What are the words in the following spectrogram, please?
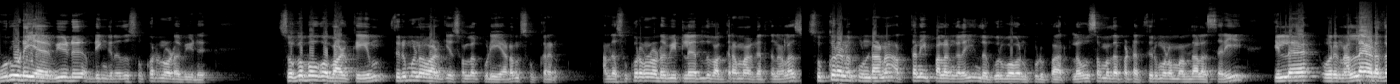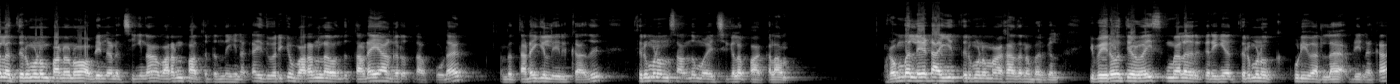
குருடைய வீடு அப்படிங்கிறது சுக்கரனோட வீடு. சுகபோக வாழ்க்கையும் திருமண வாழ்க்கையை சொல்லக்கூடிய இடம் சுக்கிரன். அந்த சுக்கரனோட வீட்டில இருந்து வக்கரமாகிறதுனால சுக்கரனுக்கு உண்டான அத்தனை பலன்களையும் இந்த குருபகவான் கொடுப்பார். லவ் சம்மந்தப்பட்ட திருமணம் வந்தாலும் சரி இல்லை ஒரு நல்ல இடத்துல திருமணம் பண்ணணும் அப்படின்னு நினச்சிங்கன்னா வரன் பார்த்துட்டு இருந்தீங்கன்னாக்கா இது வரைக்கும் வரனில் வந்து தடையாக இருந்தால் கூட அந்த தடைகள் இருக்காது. திருமணம் சார்ந்த முயற்சிகளை பார்க்கலாம். ரொம்ப லேட்டாகி திருமணம் ஆகாத நபர்கள். இப்போ இருபத்தி ஏழு வயசுக்கு மேலே இருக்கிறீங்க திருமணம் கூடி வரல அப்படின்னாக்கா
